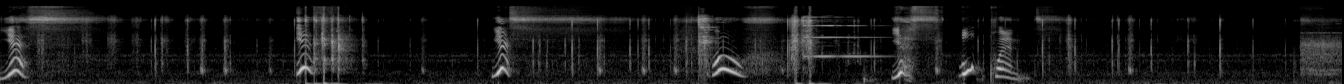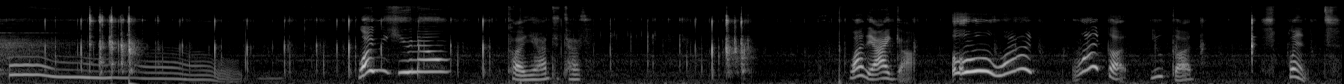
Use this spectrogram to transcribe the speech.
Yes! Yes! Yes! Woo! Yes! Blueprints! Hmm. Why are we here now? Cause you had to test. What did I got? Oh, what? What I got? You got splint.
